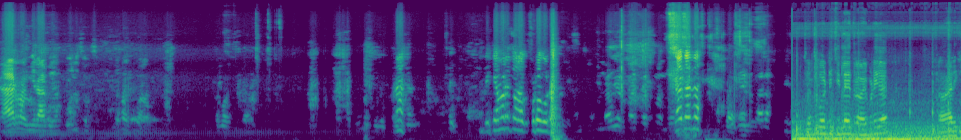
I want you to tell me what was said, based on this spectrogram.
ఆడరా మీరు ఆపి. పోలీసు. కెమెరా ఫోటో కొట్టు. దా, దా, దా. చెప్పు కొట్టి చిల్లు అవుతున్నావు ఇప్పుడు ఇక ఆడికి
